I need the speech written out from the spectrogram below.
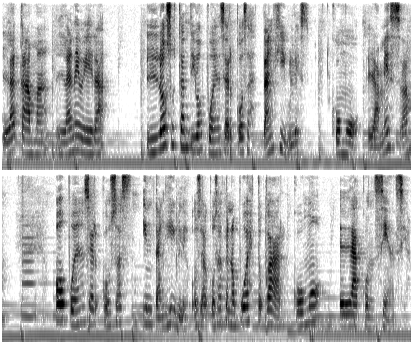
la cama, la nevera. Los sustantivos pueden ser cosas tangibles como la mesa o pueden ser cosas intangibles, o sea, cosas que no puedes tocar como la conciencia.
